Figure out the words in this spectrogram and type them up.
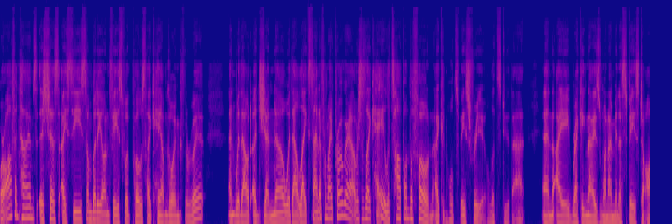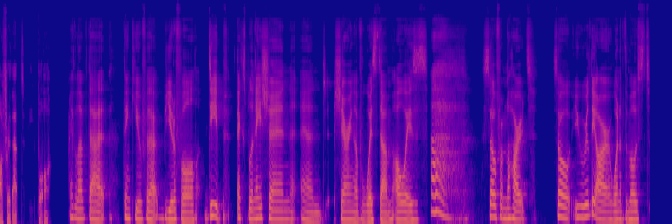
Or oftentimes it's just I see somebody on Facebook post like, hey, I'm going through it. And without agenda, without like sign up for my program, I was just like, hey, let's hop on the phone. I can hold space for you. Let's do that. And I recognize when I'm in a space to offer that to people. I love that. Thank you for that beautiful, deep explanation and sharing of wisdom. Always ah, so from the heart. So, you really are one of the most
